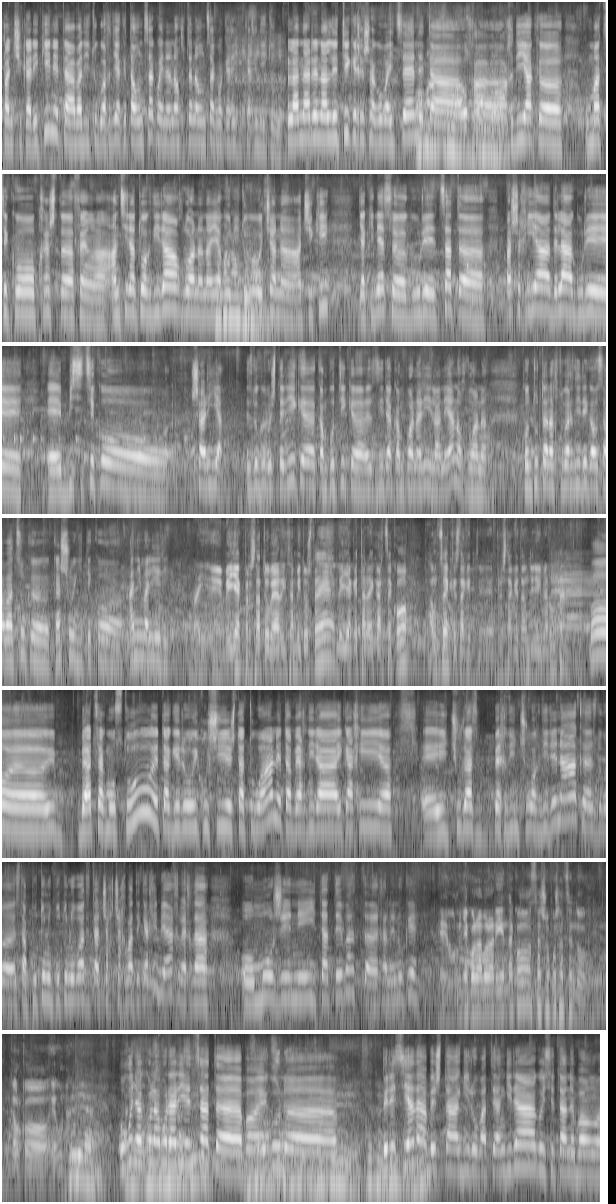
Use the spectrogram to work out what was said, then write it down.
pantxikarekin eta baditu guardiak eta ontzak, baina aurten ontzak bakarrik ekarri ditugu. Lanaren aldetik erresago baitzen eta orra, ardiak eh, umatzeko prest, fen, antzinatuak dira, orduan nahiago ditugu etxan eh, atxiki. Jakinez eh, gure etzat baserria dela gure eh, bizitzeko saria. Ez dugu besterik, eh, kanpotik ez dira kanpoan ari lanean, orduan kontutan hartu behar dire gauza batzuk eh, kasu egiteko eh, animalieri. Bai, e, behiak prestatu behar izan bituzte, lehiaketara ekartzeko, hauntzek ez dakit e, prestaketa handirik behar duten. Bo, e, behatzak moztu eta gero ikusi estatuan eta behar dira ikarri e, itxuraz berdintsuak direnak, ez, du, ez da potolo-potolo bat eta txar-txar bat ekarri behar, behar da homogeneitate bat, eh, janen nuke. E, urruñako laborarien dako, zer suposatzen du gaurko eguna? Urruñako laborarientzat eh, ba, egun eh, berezia da, besta giro batean gira, goizetan bon,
